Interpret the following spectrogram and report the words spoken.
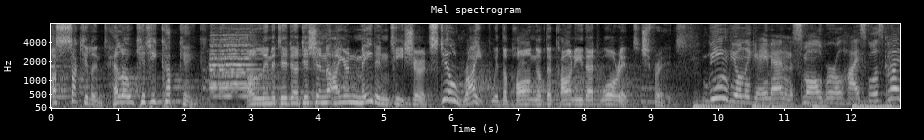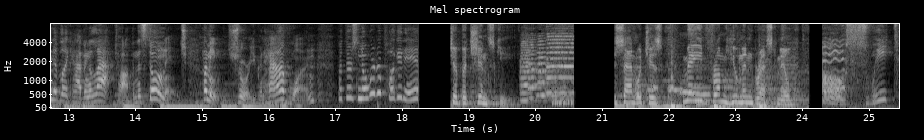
A succulent Hello Kitty cupcake. A limited edition Iron Maiden t-shirt, still ripe with the pong of the carny that wore it. Phrase. Being the only gay man in a small rural high school is kind of like having a laptop in the Stone Age. I mean, sure, you can have one, but there's nowhere to plug it in. Bachinski. Sandwiches made from human breast milk. Oh, sweet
